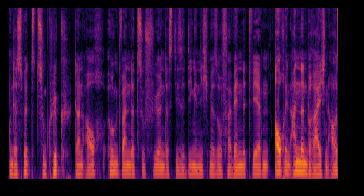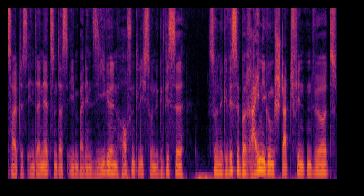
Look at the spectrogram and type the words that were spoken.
Und das wird zum Glück dann auch irgendwann dazu führen, dass diese Dinge nicht mehr so verwendet werden, auch in anderen Bereichen außerhalb des Internets und dass eben bei den Siegeln hoffentlich so eine gewisse, so eine gewisse Bereinigung stattfinden wird.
